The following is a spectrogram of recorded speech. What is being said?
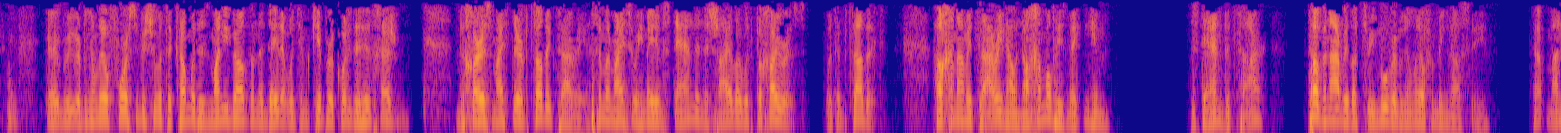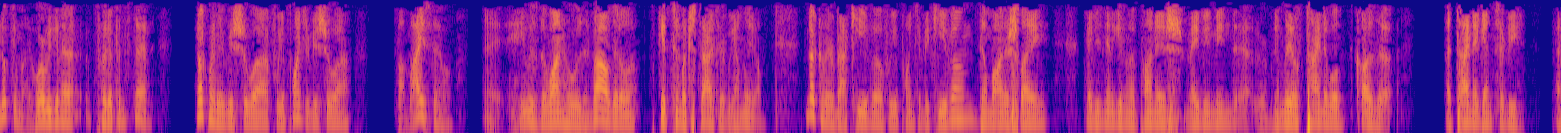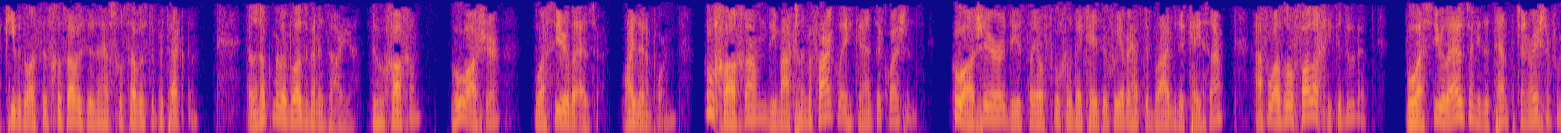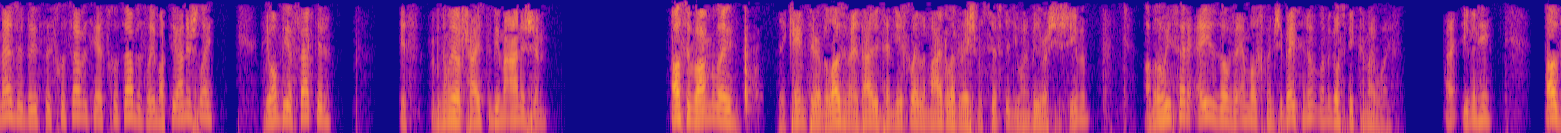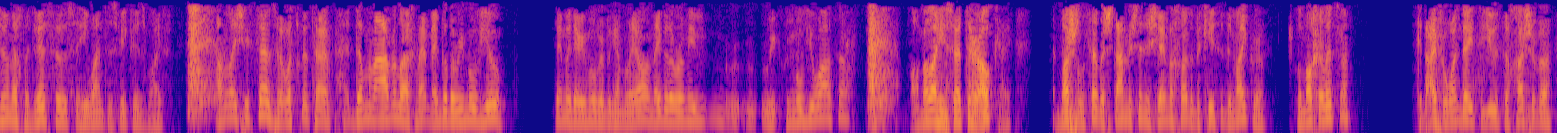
Rabbi Gamliel forced Bishua to come with his money belt on the day that was Yom Kippur according to his cheshvan. Becharis Meister Tzadik Tzari, a similar Meister where he made him stand in the Shiloh with Becharis, with the Tzadik. Hachanami Tzari, now Nachamol, he's making him stand B'tzar. Tov and Abri, let's remove Rabbi Gamliel from being Nasi. Manukimai, who are we going to put up instead? Nukmele Yeshua, if we appoint Yeshua, B'maisehu, he was the one who was involved, it'll give too much tzar to Rabbi Gamliel. Nukmele Rabbi Akiva, if we appoint Rabbi Akiva, Dilma Anishlei, Maybe he's going to give him a punish. Maybe mean uh, Gamliel's taina will cause a, a taina against Rabbi Akiva the last chosavas. He doesn't have chosavas to protect him. Elanuk miller blows ben Azariah. Who chacham? Who asher? Who asir le'ezra? Why is that important? Who chacham? The makshlim mefarkle. He can answer questions. Who asher? The yisrael oh, fluchel be'keser. If we ever have to bribe the kesar, afu also falach. He could do that. Who asir le'ezra? He's the tenth generation from Ezra. The yisrael chosavas. He has chosavas. He won't be affected if Rabbi Gamliel tries to be ma'anishim. Also, they came to Rabbi Lazar and Azari said, Nichle Masifta, do you want to be the Rosh Yeshiva? He said, Eizol ve'imlech ben Shebeit, no, let me go speak to my wife. Right? Even he. So he went to speak to his wife. Amalei, she says, what's the time? Maybe they'll remove you. Same way they remove Rabbi Gamliel, maybe they'll remove, re- remove you also. Amalei, he said to her, okay. Marshall said, "L'shtam b'shin shem echad b'kisa demikra l'mocher litzva." Could I for one day to use the chashava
